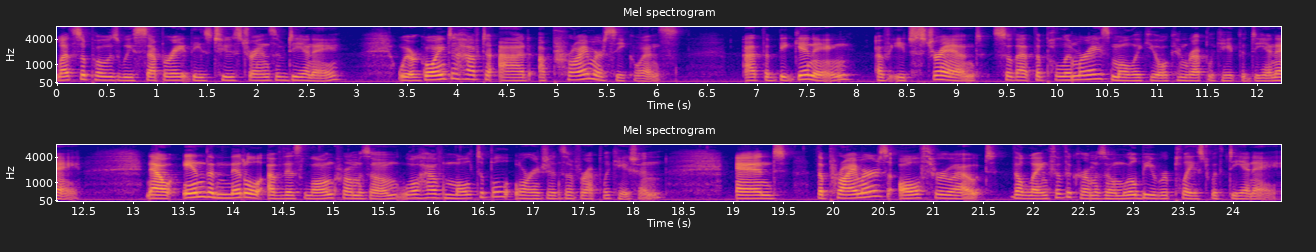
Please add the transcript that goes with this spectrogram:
Let's suppose we separate these two strands of DNA we are going to have to add a primer sequence at the beginning of each strand so that the polymerase molecule can replicate the DNA. Now, in the middle of this long chromosome, we'll have multiple origins of replication, and the primers all throughout the length of the chromosome will be replaced with DNA,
